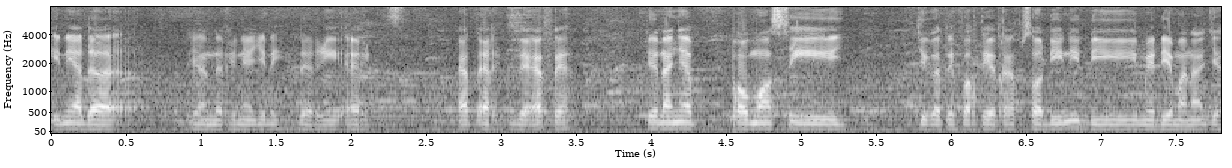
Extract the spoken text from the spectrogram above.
ini ada yang dari ini aja nih dari Eric at Eric ZF ya. Dia nanya promosi JKT48 Rhapsody ini di media mana aja?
